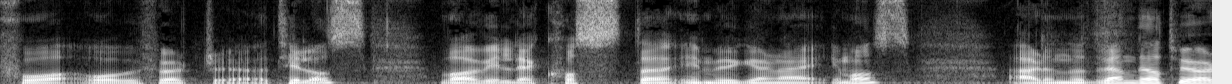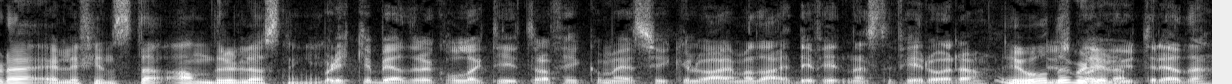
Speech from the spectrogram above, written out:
få overført eh, til oss. Hva vil det koste innbyggerne i Moss? Er det nødvendig at vi gjør det, eller finnes det andre løsninger? Blir ikke bedre kollektivtrafikk og mer sykkelvei med deg de neste fire åra? Jo, det blir det. Utrede.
